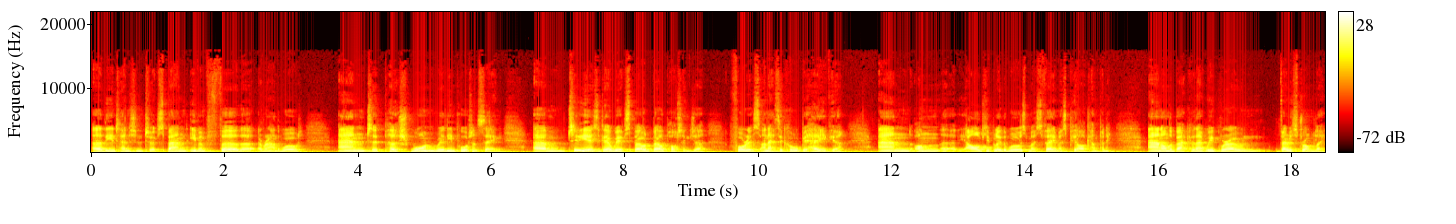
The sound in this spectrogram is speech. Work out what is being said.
uh, the intention to expand even further around the world and to push one really important thing. Um, two years ago, we expelled Bell Pottinger for its unethical behaviour, and on uh, arguably the world's most famous PR company. And on the back of that, we've grown very strongly.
